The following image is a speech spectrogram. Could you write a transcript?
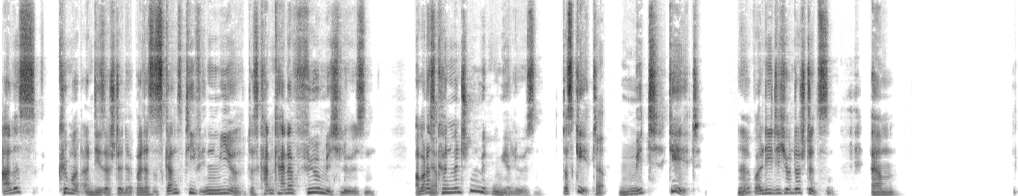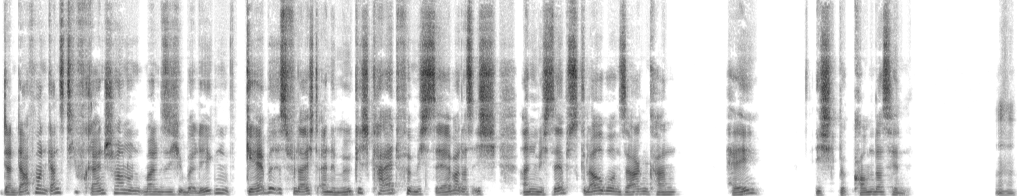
alles kümmert an dieser Stelle, weil das ist ganz tief in mir. Das kann keiner für mich lösen. Aber das ja. können Menschen mit mir lösen. Das geht. Ja. Mit geht. Ne? Weil die dich unterstützen. Ähm, dann darf man ganz tief reinschauen und mal sich überlegen, gäbe es vielleicht eine Möglichkeit für mich selber, dass ich an mich selbst glaube und sagen kann, hey, ich bekomme das hin. Mhm.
